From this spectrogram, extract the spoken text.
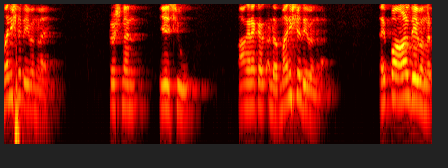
മനുഷ്യ ദൈവങ്ങളായി. കൃഷ്ണൻ യേശു അങ്ങനെയൊക്കെ ഉണ്ടോ. മനുഷ്യ ദൈവങ്ങളാണ്. ഇപ്പൊ ആൾ ദൈവങ്ങൾ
